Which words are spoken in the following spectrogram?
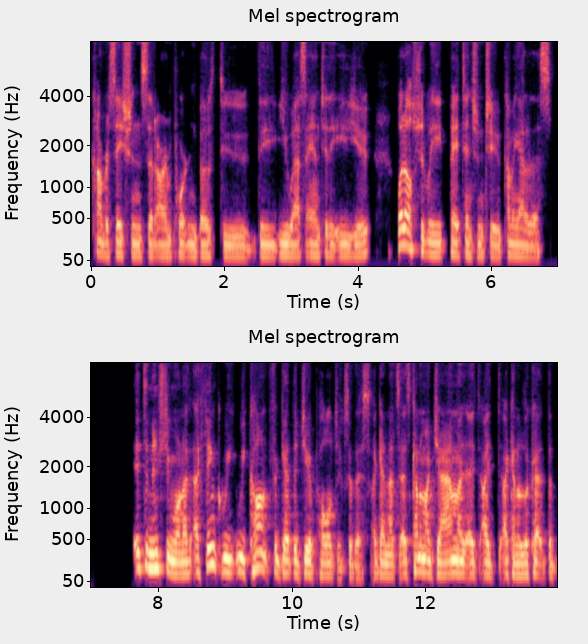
conversations that are important both to the US and to the EU. What else should we pay attention to coming out of this? It's an interesting one. I, I think we we can't forget the geopolitics of this. Again, that's it's kind of my jam. I, I I kind of look at the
